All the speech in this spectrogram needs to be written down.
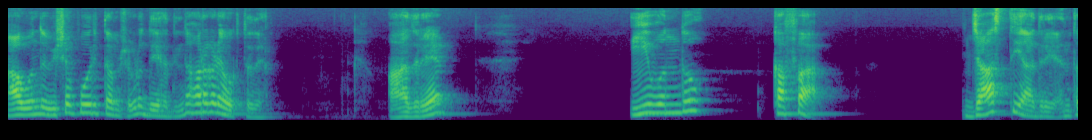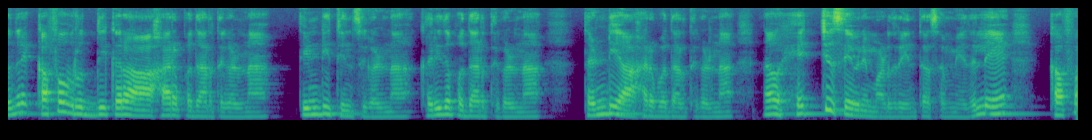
ಆ ಒಂದು ವಿಷಪೂರಿತ ಅಂಶಗಳು ದೇಹದಿಂದ ಹೊರಗಡೆ ಹೋಗ್ತದೆ. ಆದರೆ ಈ ಒಂದು ಕಫ ಜಾಸ್ತಿ ಆದರೆ ಅಂತಂದರೆ ಕಫ ವೃದ್ಧಿಕರ ಆಹಾರ ಪದಾರ್ಥಗಳನ್ನ ತಿಂಡಿ ತಿನಿಸುಗಳನ್ನ ಕರಿದ ಪದಾರ್ಥಗಳನ್ನ ಥಂಡಿ ಆಹಾರ ಪದಾರ್ಥಗಳನ್ನ ನಾವು ಹೆಚ್ಚು ಸೇವನೆ ಮಾಡಿದ್ರೆ ಇಂಥ ಸಮಯದಲ್ಲಿ ಕಫ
